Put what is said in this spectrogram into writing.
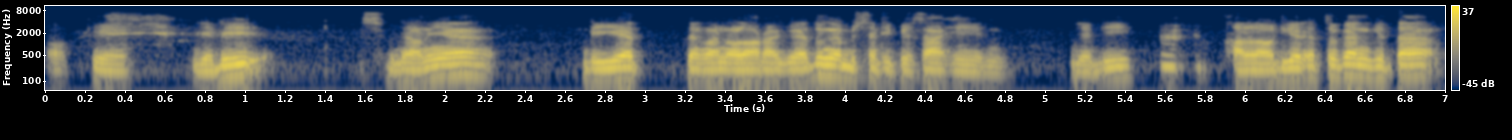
Oke, jadi sebenarnya diet dengan olahraga itu nggak bisa dipisahin. Jadi kalau diet itu kan kita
